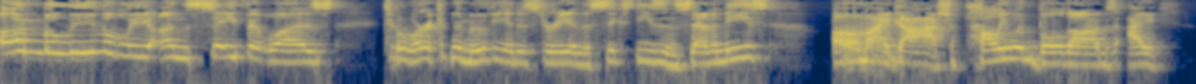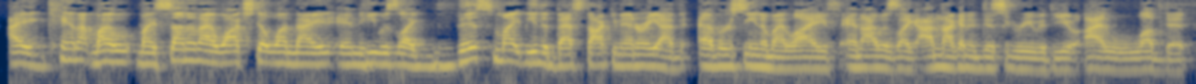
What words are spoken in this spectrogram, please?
unbelievably unsafe it was to work in the movie industry in the 60s and 70s. Oh my gosh, Hollywood Bulldogs. I I cannot. My my son and I watched it one night, and he was like, "This might be the best documentary I've ever seen in my life." And I was like, "I'm not going to disagree with you. I loved it."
